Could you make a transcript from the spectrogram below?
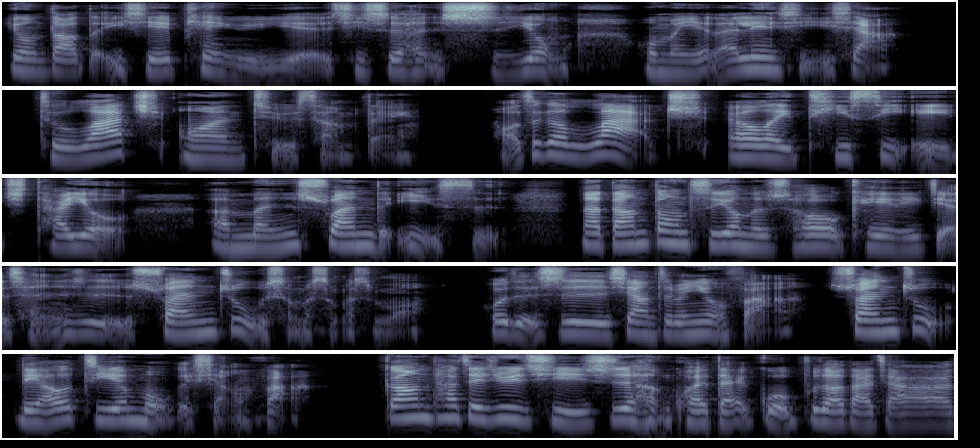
用到的一些片语，也其实很实用。我们也来练习一下：to latch on to something。好，这个 latch，l a t c h，它有呃门栓的意思。那当动词用的时候，可以理解成是拴住什么什么什么，或者是像这边用法，拴住了解某个想法。刚刚他这句其实很快带过，不知道大家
